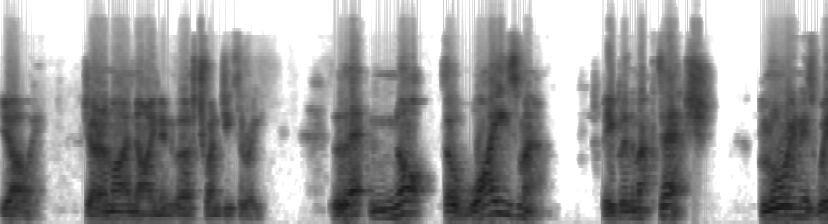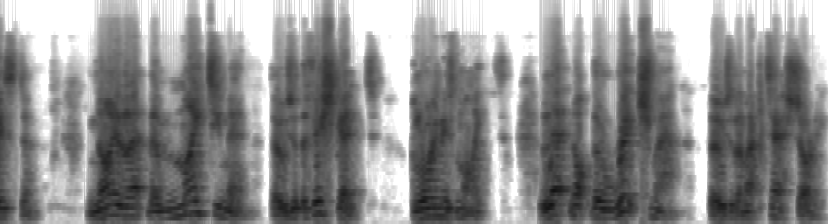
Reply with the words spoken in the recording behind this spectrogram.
Yahweh, Jeremiah 9 in verse 23 Let not the wise man, people in the Maktesh, glory in his wisdom, neither let the mighty men, those at the fish gate, glory in his might. Let not the rich man, those are the Maktesh, sorry,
